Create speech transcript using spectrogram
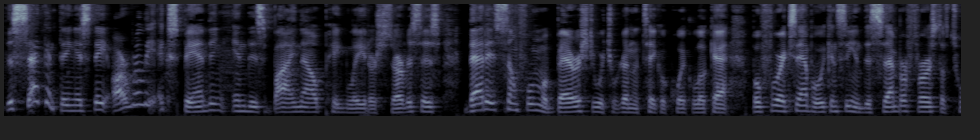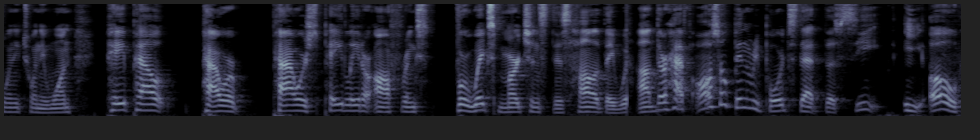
The second thing is they are really expanding in this buy now, pay later services. That is some form of bearish, which we're going to take a quick look at. But for example, we can see in December 1st of 2021, PayPal power powers pay later offerings for Wix merchants this holiday. Uh, there have also been reports that the C EO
